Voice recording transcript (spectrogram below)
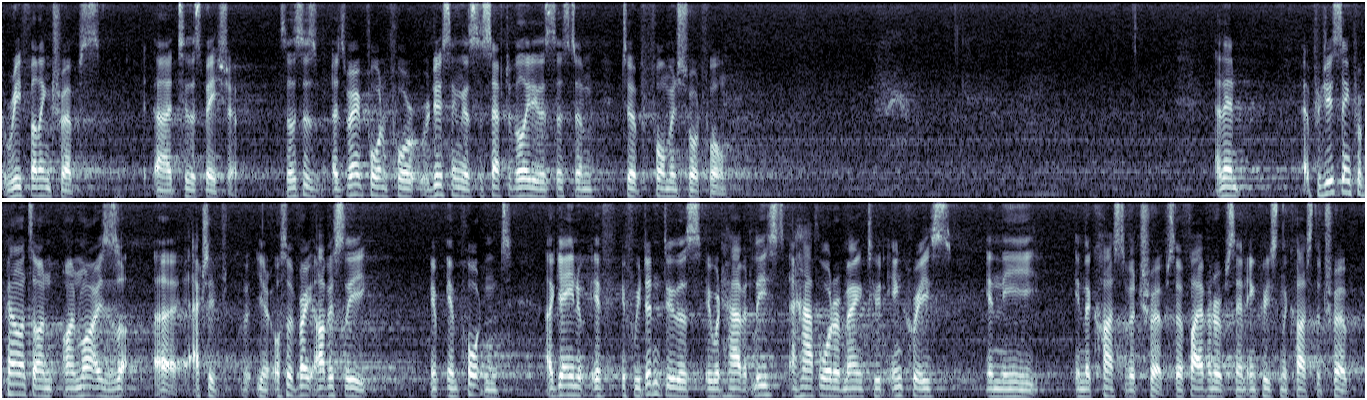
refilling trips uh, to the spaceship. So this is it's very important for reducing the susceptibility of the system to a performance shortfall. And then uh, producing propellant on, on Mars is uh, actually you know, also very obviously important. Again, if, if we didn't do this, it would have at least a half order of magnitude increase in the, in the cost of a trip, so 500% increase in the cost of the trip.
